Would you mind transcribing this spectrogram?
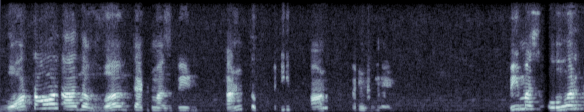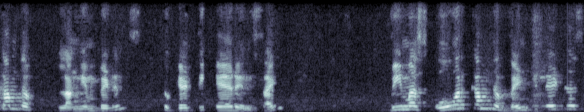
what all are the work that must be done to breathe on ventilator. We must overcome the lung impedance to get the air inside. We must overcome the ventilator's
